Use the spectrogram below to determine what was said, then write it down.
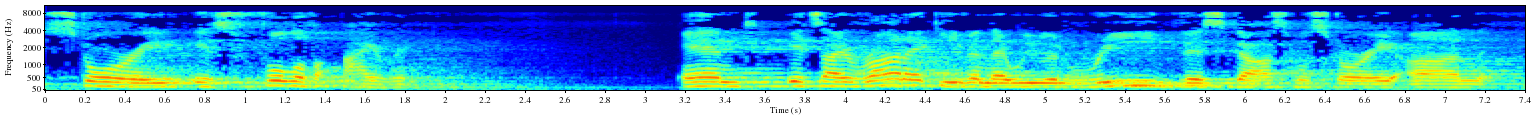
story is full of irony. And it's ironic even that we would read this gospel story on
